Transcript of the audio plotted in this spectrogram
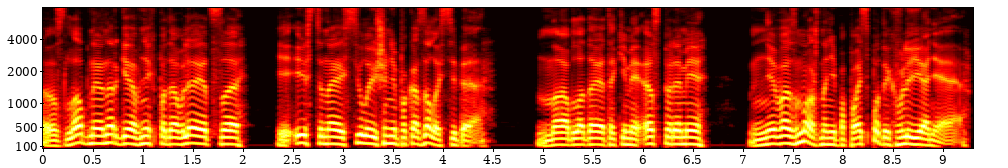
злобная энергия в них подавляется, и истинная сила еще не показала себя. Но обладая такими эсперами, невозможно не попасть под их влияние.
